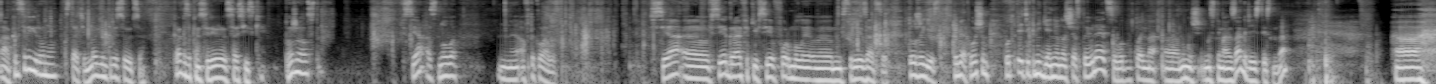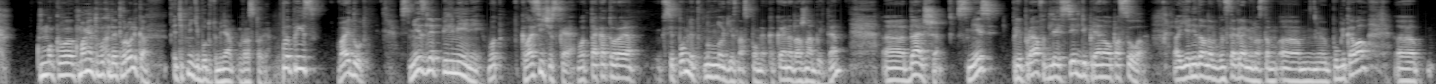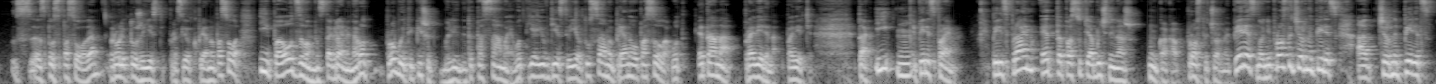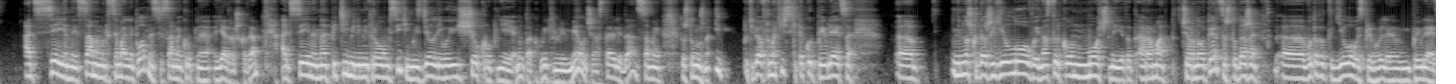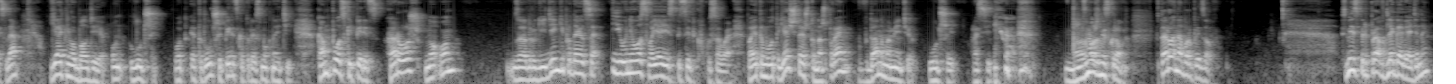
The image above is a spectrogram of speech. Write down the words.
А, консервирование, кстати, многие интересуются. Как законсервировать сосиски? Пожалуйста. Вся основа автоклавов. Вся, э, все графики, все формулы э, стерилизации тоже есть. Ребят, в общем, вот эти книги, они у нас сейчас появляются. Вот буквально, э, ну, мы, мы снимаем загодя, естественно, да? Э, к, к, к моменту выхода этого ролика эти книги будут у меня в Ростове. Первый приз войдут. Смесь для пельменей. Вот классическая. Вот та, которая все помнят, ну, многие из нас помнят, какая она должна быть, да? Э, дальше. Смесь приправ для сельди пряного посола. А, я недавно в Инстаграме у нас там э, публиковал э, способ посола, да? Ролик тоже есть про селедку пряного посола. И по отзывам в Инстаграме народ пробует и пишет, блин, это та самая, вот я ее в детстве ел, ту самую пряного посола. Вот это она, проверено, поверьте. Так, и перец прайм. Перец прайм это, по сути, обычный наш, ну как, а, просто черный перец, но не просто черный перец, а черный перец отсеянный самой максимальной плотности, самая крупная ядрышко, да, отсеянный на 5-миллиметровом сите, мы сделали его еще крупнее. Ну так, выкинули мелочи, оставили, да, самое то, что нужно. И у тебя автоматически такой появляется э, немножко даже еловый, настолько он мощный, этот аромат черного перца, что даже э, вот этот еловость появляется, да. Я от него балдею, он лучший. Вот это лучший перец, который я смог найти. Компотский перец хорош, но он за другие деньги продается, и у него своя есть специфика вкусовая. Поэтому вот я считаю, что наш Prime в данном моменте лучший в России. Возможно, не скромно. Второй набор призов. Смесь приправ для говядины.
